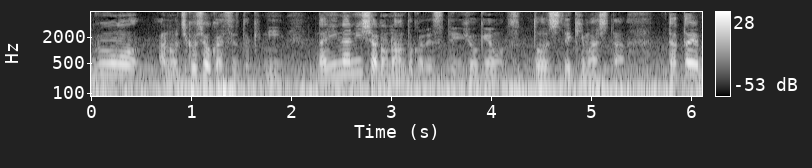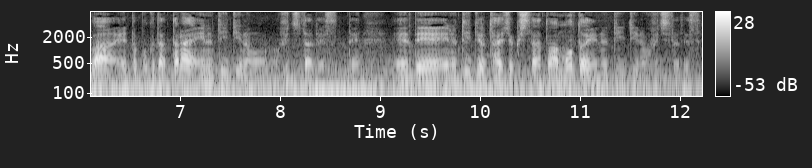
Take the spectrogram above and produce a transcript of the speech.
分をあの自己紹介する時に何々社のなんとかですっていう表現をずっとしてきました。例えば、えーと、僕だったら NTT の藤田ですって、えー、で NTT を退職した後は元 NTT の藤田です、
